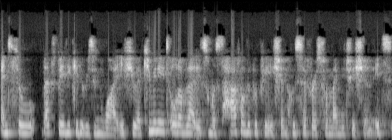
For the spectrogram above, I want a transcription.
And so that's basically the reason why. If you accumulate all of that, it's almost half of the population who suffers from malnutrition. It's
